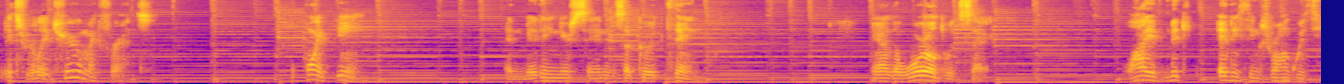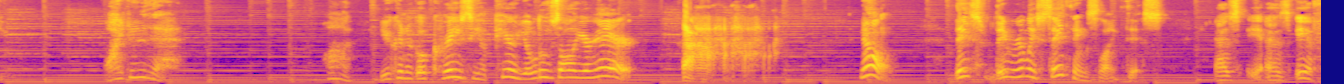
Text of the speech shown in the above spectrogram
It's really true, my friends. The point being, admitting your sin is a good thing. You know, the world would say, why admit anything's wrong with you? Why do that? What? You're gonna go crazy up here. You'll lose all your hair. no, they they really say things like this, as as if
